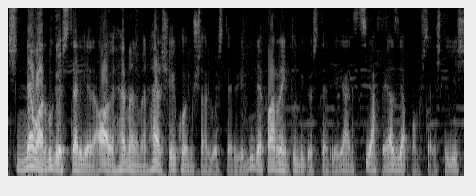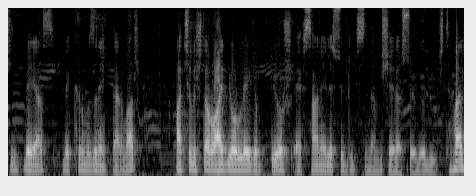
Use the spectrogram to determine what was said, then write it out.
Şimdi ne var bu göstergede? Abi hemen hemen her şeyi koymuşlar göstergeye. Bir defa renkli bir gösterge. Yani siyah beyaz yapmamışlar. İşte yeşil, beyaz ve kırmızı renkler var. Açılışta Ride Your Legend diyor. Efsaneyle sür gibisinden bir şeyler söylüyor büyük ihtimal.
